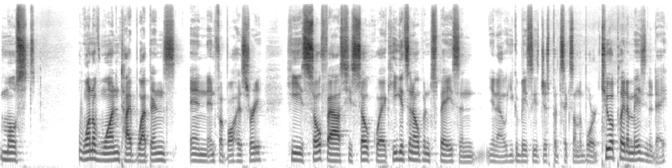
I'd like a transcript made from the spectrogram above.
most one of one type weapons in in football history. He's so fast. He's so quick. He gets an open space, and you know you could basically just put six on the board. Tua played amazing today.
